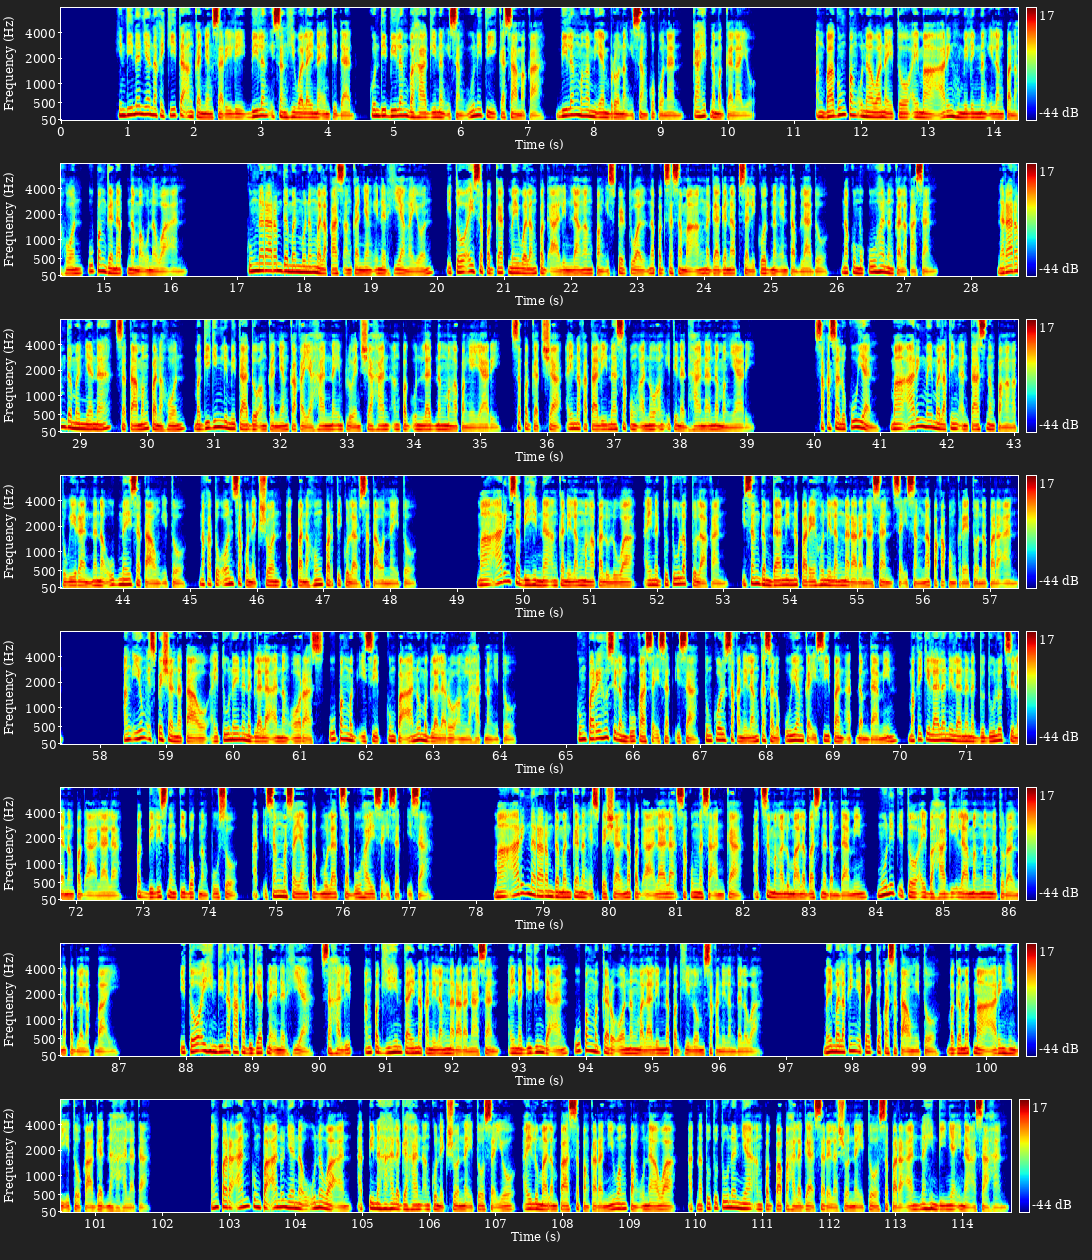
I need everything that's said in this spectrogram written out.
hindi na niya nakikita ang kanyang sarili bilang isang hiwalay na entidad, kundi bilang bahagi ng isang unity kasama ka, bilang mga miyembro ng isang koponan, kahit na magkalayo. Ang bagong pangunawa na ito ay maaaring humiling ng ilang panahon upang ganap na maunawaan. Kung nararamdaman mo ng malakas ang kanyang enerhiya ngayon, ito ay sapagkat may walang pag-aalinlangang pang-espiritual na pagsasamaang nagaganap sa likod ng entablado na kumukuha ng kalakasan. Nararamdaman niya na, sa tamang panahon, magiging limitado ang kanyang kakayahan na impluensyahan ang pag-unlad ng mga pangyayari, sapagkat siya ay nakatali na sa kung ano ang itinadhana na mangyari. Sa kasalukuyan, maaaring may malaking antas ng pangangatuwiran na naugnay sa taong ito, nakatuon sa koneksyon at panahong partikular sa taon na ito. Maaaring sabihin na ang kanilang mga kaluluwa ay nagtutulak-tulakan, isang damdamin na pareho nilang nararanasan sa isang napakakongkreto na paraan. Ang iyong espesyal na tao ay tunay na naglalaan ng oras upang mag-isip kung paano maglalaro ang lahat ng ito. Kung pareho silang bukas sa isa't isa tungkol sa kanilang kasalukuyang kaisipan at damdamin, makikilala nila na nagdudulot sila ng pag-aalala, pagbilis ng tibok ng puso, at isang masayang pagmulat sa buhay sa isa't isa. Maaaring nararamdaman ka ng espesyal na pag-aalala sa kung nasaan ka at sa mga lumalabas na damdamin, ngunit ito ay bahagi lamang ng natural na paglalakbay. Ito ay hindi nakakabigat na enerhiya, sa halip, ang paghihintay na kanilang nararanasan ay nagiging daan upang magkaroon ng malalim na paghilom sa kanilang dalawa. May malaking epekto ka sa taong ito, bagamat maaaring hindi ito kaagad nahahalata. Ang paraan kung paano niya nauunawaan at pinahahalagahan ang koneksyon na ito sa iyo ay lumalampas sa pangkaraniwang pangunawa at natututunan niya ang pagpapahalaga sa relasyon na ito sa paraan na hindi niya inaasahan.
